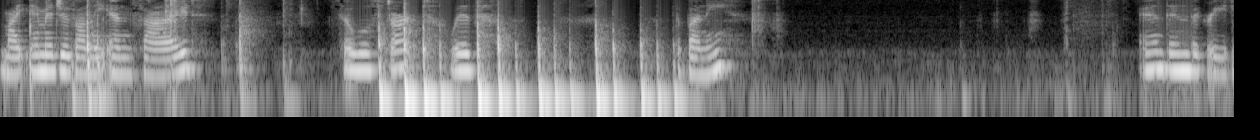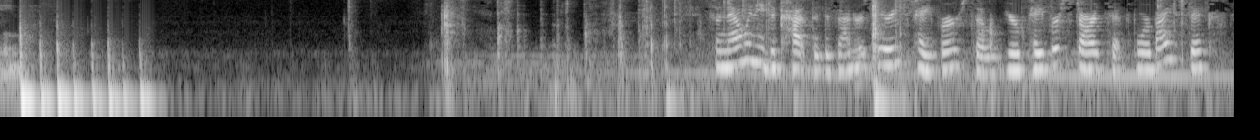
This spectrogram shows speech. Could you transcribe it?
my images on the inside. So we'll start with the bunny. And then the greeting. So now we need to cut the designer series paper. So your paper starts at four by six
